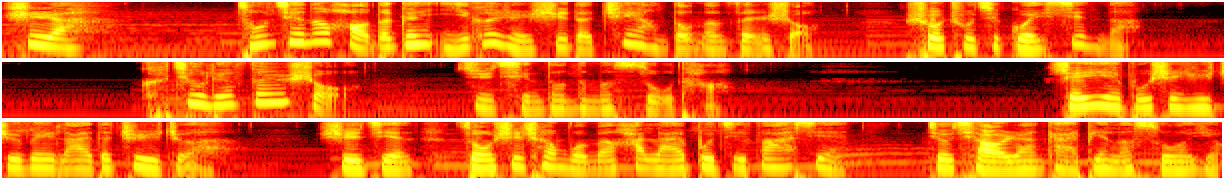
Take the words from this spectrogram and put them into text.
是啊，从前都好的跟一个人似的，这样都能分手，说出去鬼信呢。可就连分手，剧情都那么俗套。谁也不是预知未来的智者，时间总是趁我们还来不及发现，就悄然改变了所有。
